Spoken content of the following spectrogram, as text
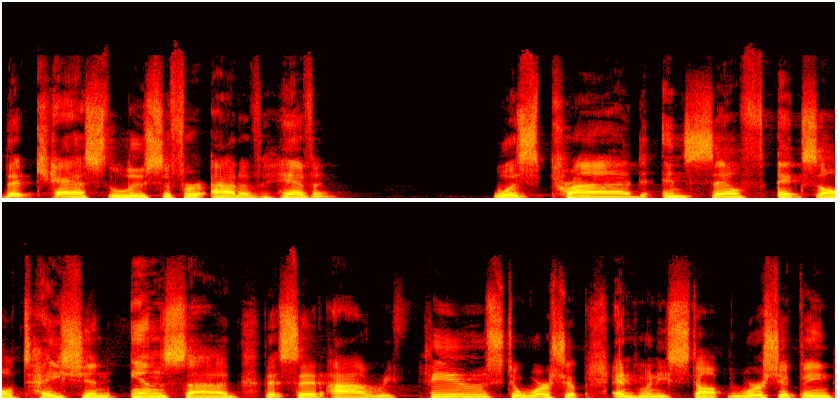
that cast Lucifer out of heaven, was pride and self exaltation inside that said, I refuse to worship. And when he stopped worshiping,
